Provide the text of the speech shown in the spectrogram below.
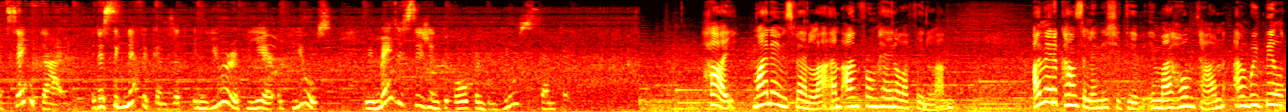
At the same time, it is significant that in Europe Year of Youth, we made decision to open the Youth Center. Hi, my name is Venla and I'm from Heinola, Finland. I made a council initiative in my hometown and we built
